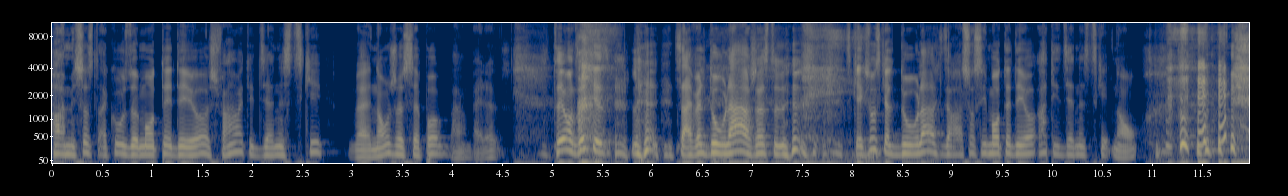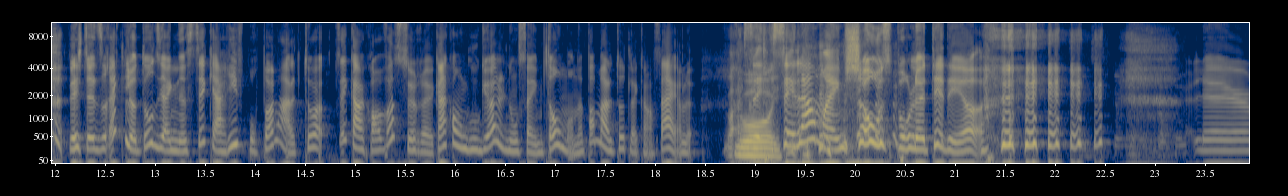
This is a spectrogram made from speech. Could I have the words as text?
ah mais ça c'est à cause de mon TDA je fais ah t'es diagnostiqué ben non je sais pas ben, ben là tu sais on dirait que ça avait le dos large hein, c'est quelque chose qui a le dos large qui dit ah ça c'est mon TDA ah t'es diagnostiqué non Mais je te dirais que l'autodiagnostic arrive pour pas mal tout. Tu sais, quand on va sur. euh, Quand on Google nos symptômes, on a pas mal tout le cancer. là. Ouais. Ouais, C'est- ouais. C'est la même chose pour le TDA. Le,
